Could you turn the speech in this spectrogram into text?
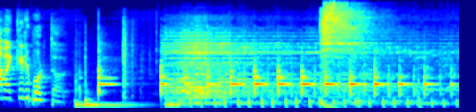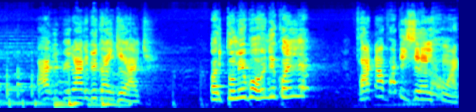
আমায় কেটে পড়তে হবে। আজ বিরাট বিকাইছে আজ। ওই তুমি বহুনি করলে ফাটাফাটি সেল আমার।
